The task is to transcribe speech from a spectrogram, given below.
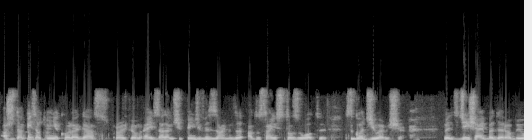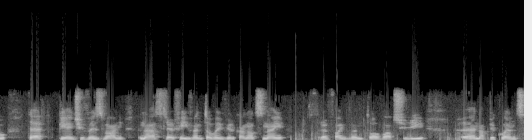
Aż napisał do mnie kolega z prośbą, ej zadam ci 5 wyzwań, a dostaniesz 100 zł. Zgodziłem się. Więc dzisiaj będę robił te 5 wyzwań na strefie eventowej wielkanocnej. Strefa eventowa, czyli na pyku MC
